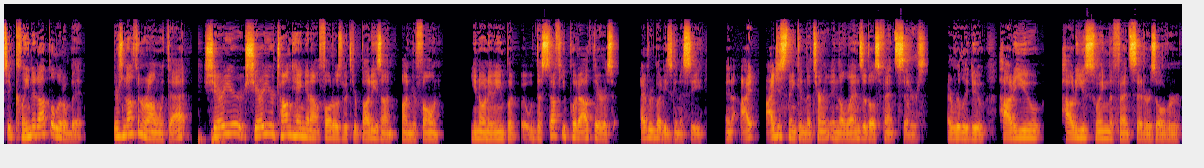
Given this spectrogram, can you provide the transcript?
to clean it up a little bit. There's nothing wrong with that. Share your share your tongue hanging out photos with your buddies on on your phone. You know what I mean? But the stuff you put out there is everybody's going to see. And I I just think in the turn in the lens of those fence sitters. I really do. How do you how do you swing the fence sitters over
